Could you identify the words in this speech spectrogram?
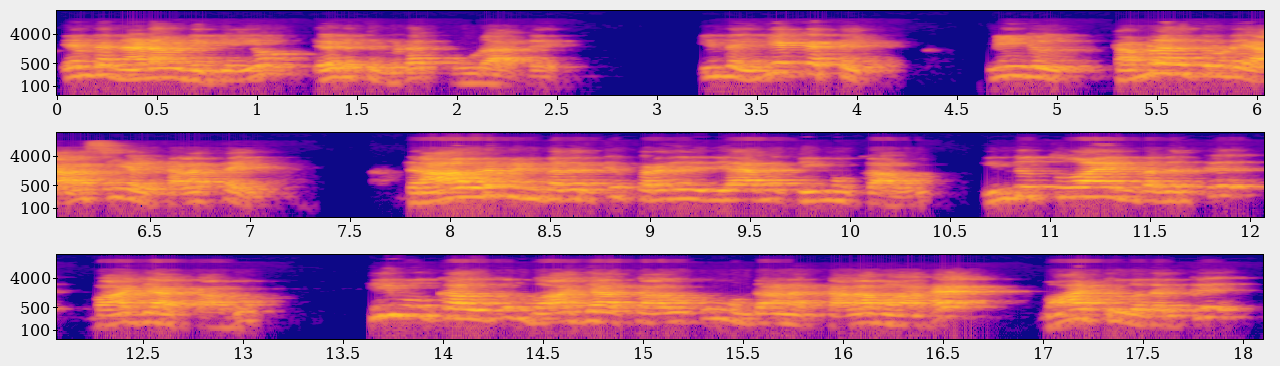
எந்த நடவடிக்கையும் எடுத்துவிடக் கூடாது. இந்த இயக்கத்தை நீங்கள் தமிழகத்தினுடைய அரசியல் களத்தை திராவிடம் என்பதற்கு பிரதிநிதியாக திமுகவும் இந்துத்துவா என்பதற்கு பாஜகவும் திமுகவுக்கும் பாஜகவுக்கும் உண்டான களமாக மாற்றுவதற்கு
